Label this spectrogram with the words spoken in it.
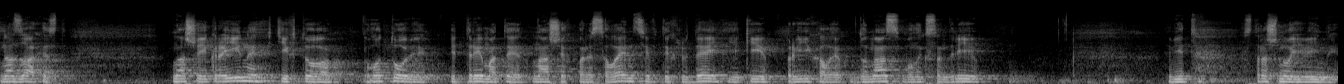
на захист нашої країни, ті, хто готові підтримати наших переселенців, тих людей, які приїхали до нас в Олександрію від страшної війни.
